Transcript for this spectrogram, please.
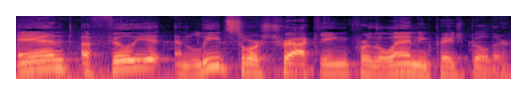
and affiliate and lead source tracking for the landing page builder.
